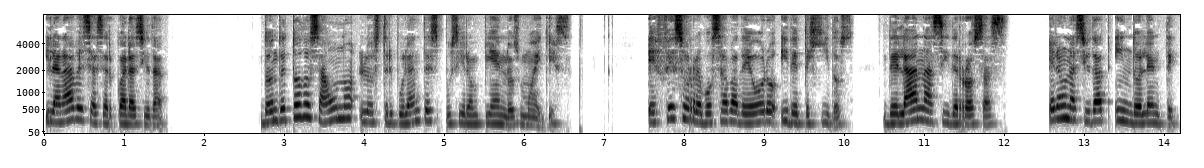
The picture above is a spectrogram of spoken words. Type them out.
y la nave se acercó a la ciudad, donde todos a uno los tripulantes pusieron pie en los muelles. Efeso rebosaba de oro y de tejidos, de lanas y de rosas. Era una ciudad indolente,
